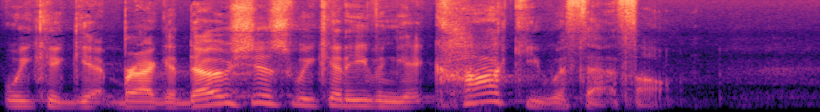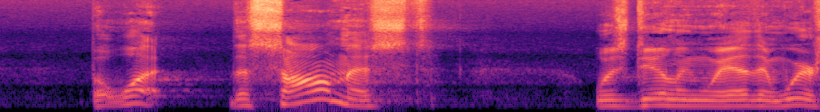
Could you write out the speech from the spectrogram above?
we could get braggadocious, we could even get cocky with that thought. But what the psalmist was dealing with, and we're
